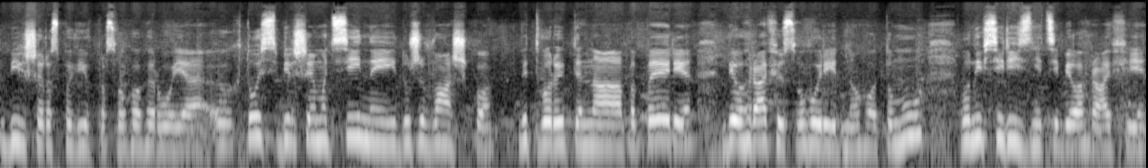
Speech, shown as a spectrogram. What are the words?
більше розповів про свого героя, е, хтось більше емоційний і дуже важко відтворити на папері біографію свого рідного. Тому вони всі різні, ці біографії.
